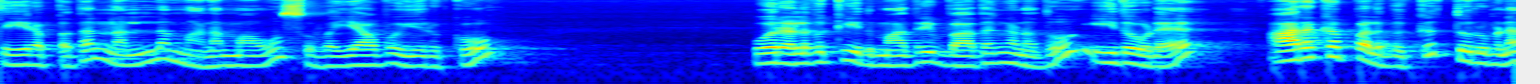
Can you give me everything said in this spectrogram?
செய்கிறப்ப தான் நல்ல மனமாகவும் சுவையாகவும் இருக்கும். ஓரளவுக்கு இது மாதிரி வதங்கினதும் இதோட அரை கப் அளவுக்கு துருவின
